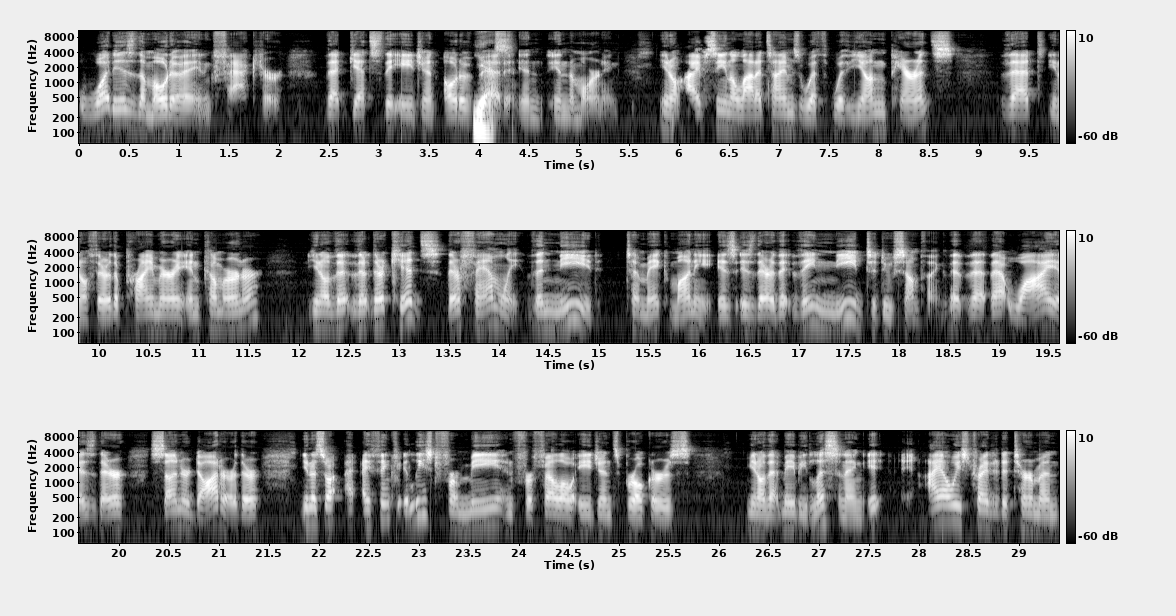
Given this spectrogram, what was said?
What is the motivating factor that gets the agent out of yes. bed in in the morning? You know, I've seen a lot of times with with young parents that you know if they're the primary income earner you know, their, their, kids, their family, the need to make money is is there. They, they need to do something. That, that that why is their son or daughter. They're, you know, so I, I think at least for me and for fellow agents, brokers, you know, that may be listening, it, I always try to determine.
